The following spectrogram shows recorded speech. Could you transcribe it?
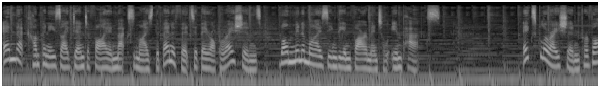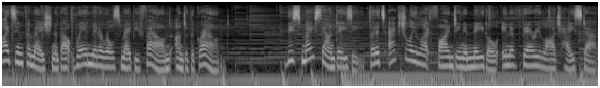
and that companies identify and maximise the benefits of their operations while minimising the environmental impacts. Exploration provides information about where minerals may be found under the ground. This may sound easy, but it's actually like finding a needle in a very large haystack.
